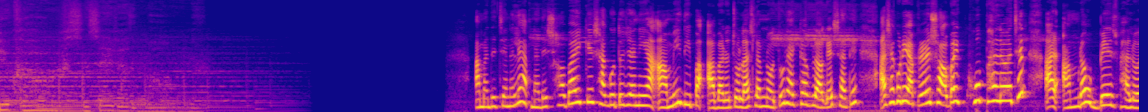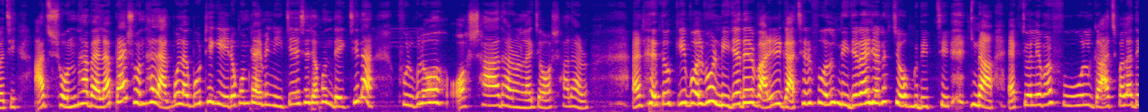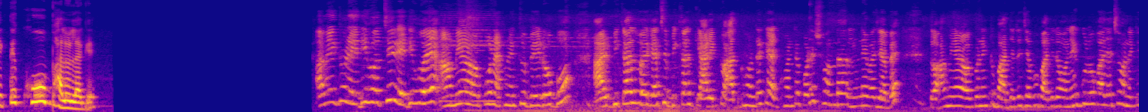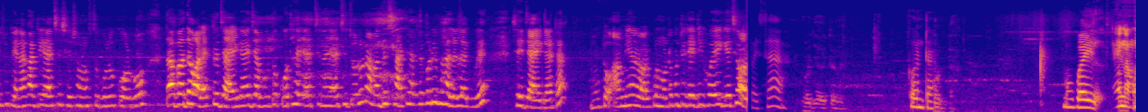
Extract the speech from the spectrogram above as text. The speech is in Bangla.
you close and savor the আমাদের চ্যানেলে আপনাদের সবাইকে স্বাগত জানিয়ে আমি দীপা আবারও চলে আসলাম নতুন একটা ব্লগের সাথে। আশা করি আপনারা সবাই খুব ভালো আছেন আর আমরাও বেশ ভালো আছি। আজ সন্ধ্যাবেলা, প্রায় সন্ধ্যা লাগবো লাগবো, ঠিক এরকম টাইমে নিচে এসে যখন দেখছি না, ফুলগুলো অসাধারণ লাগছে, অসাধারণ। আর তো কি বলব, নিজেদের বাড়ির গাছের ফুল নিজেরাই যেন চোখ দিচ্ছি। না অ্যাকচুয়ালি আমার ফুল, গাছপালা দেখতে খুব ভালো লাগে। আমি একটু রেডি হচ্ছি রেডি হয়ে আমি আর অর্পণ এখন একটু বেরোবো। আর বিকাল হয়ে গেছে বিকাল কি আর একটু আধ ঘণ্টা কি এক ঘণ্টা পরে সন্ধ্যা নেমে যাবে। তো আমি আর অর্পণ একটু বাজারে যাব বাজারে অনেকগুলো কাজ আছে অনেক কিছু কেনাকাটি আছে সে সমস্তগুলো করব। তা বাদে আরেকটা জায়গায় যাব তো কোথায় যাচ্ছি না যাচ্ছি চলুন আমাদের সাথে আশা করি ভালো লাগবে সেই জায়গাটা। তো আমি আর অর্পণ মোটামুটি রেডি হয়ে গেছে। পয়সা? কোনটা? কোনটা? মোবাইল এনো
